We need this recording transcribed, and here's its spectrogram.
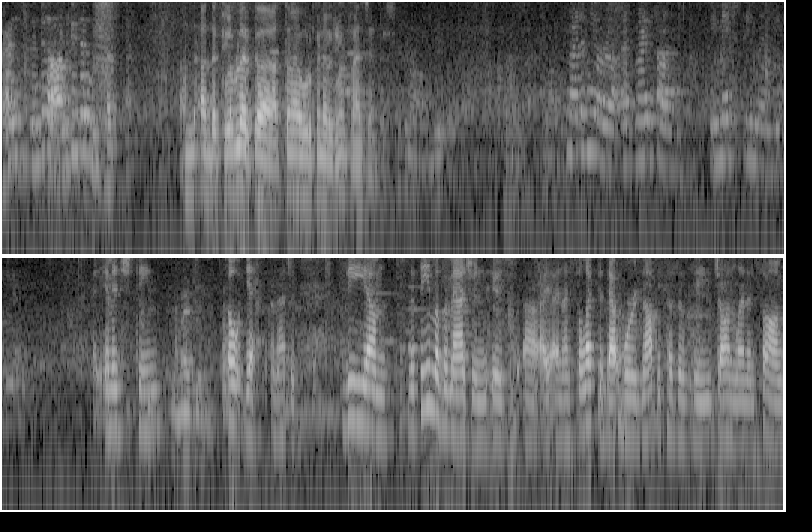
transgender are already there in the clubs? அந்த அந்த கிளப்ல இருக்க அத்தனை உறுப்பினர்களும் டிரான்ஸ்ஜெண்டர்ஸ் Madam, your uh, advice on image theme and DPI? Image theme. Imagine. Oh, yes, imagine. The, um, the theme of Imagine is, uh, I, and I selected that word not because of the John Lennon song,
